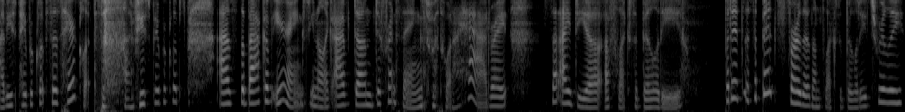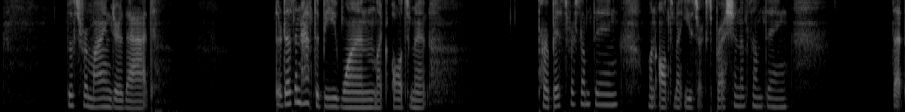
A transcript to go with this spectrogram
I've used paper clips as hair clips. I've used paper clips as the back of earrings. You know, like I've done different things with what I had, right? It's that idea of flexibility. But it's, it's a bit further than flexibility. It's really this reminder that there doesn't have to be one like ultimate purpose for something, one ultimate use or expression of something. That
